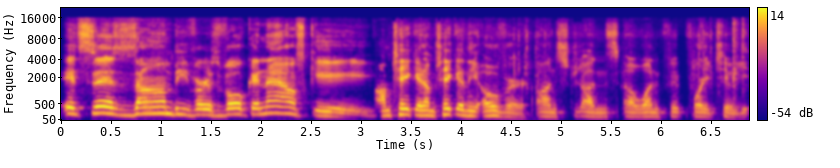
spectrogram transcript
it says zombie versus Volkanovski. I'm taking I'm taking the over on on uh, 142.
